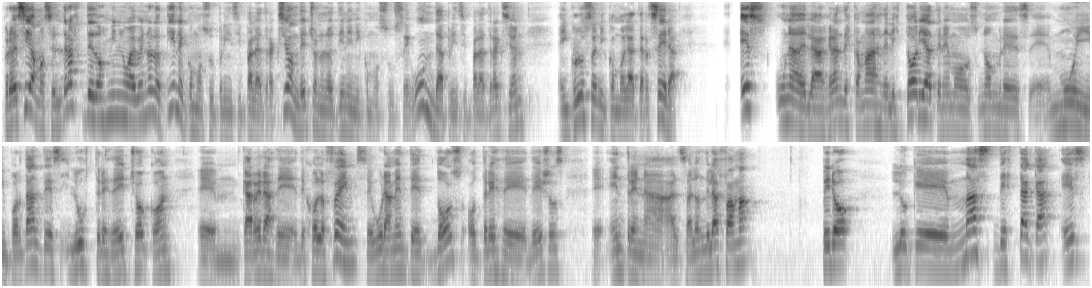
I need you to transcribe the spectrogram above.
Pero decíamos, el draft de 2009 no lo tiene como su principal atracción. De hecho, no lo tiene ni como su segunda principal atracción. E incluso ni como la tercera. Es una de las grandes camadas de la historia, tenemos nombres eh, muy importantes, ilustres de hecho, con em, carreras de, Hall of Fame, seguramente dos o tres de, ellos entren al Salón de la Fama, pero lo que más destaca es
